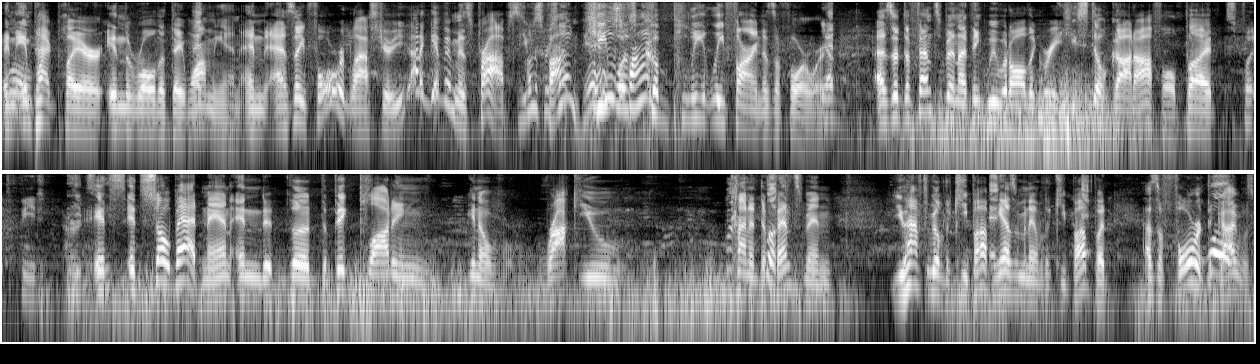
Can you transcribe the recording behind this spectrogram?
an impact player in the role that they want me in. And as a forward last year, you got to give him his props. He was fine. Yeah, he, he was, was fine. completely fine as a forward. Yep. As a defenseman, I think we would all agree he's still god awful, but His foot speed hurts. it's it's so bad, man. And the the big plotting, you know, rock you kind of Look. defenseman, you have to be able to keep up. He hasn't been able to keep up, but as a forward, the Well, guy was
